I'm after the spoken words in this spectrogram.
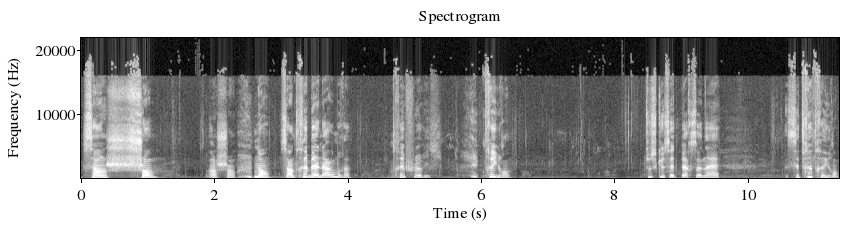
C'est un champ, un champ. Non, c'est un très bel arbre, très fleuri, très grand. Tout ce que cette personne est, c'est très très grand.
